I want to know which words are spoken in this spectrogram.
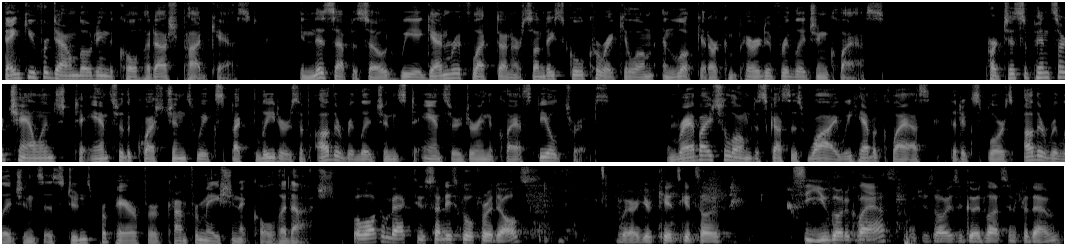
Thank you for downloading the Kol Hadash podcast. In this episode, we again reflect on our Sunday school curriculum and look at our comparative religion class. Participants are challenged to answer the questions we expect leaders of other religions to answer during the class field trips. And Rabbi Chalom discusses why we have a class that explores other religions as students prepare for confirmation at Kol Hadash. Well, welcome back to Sunday School for Adults, where your kids get to see you go to class, which is always a good lesson for them,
